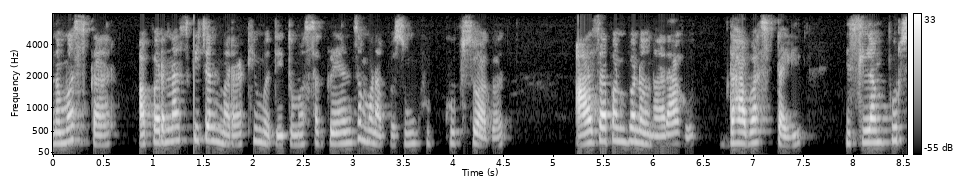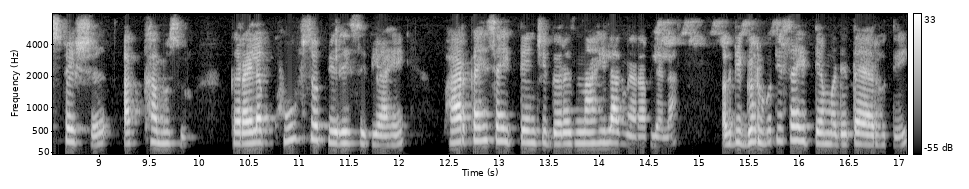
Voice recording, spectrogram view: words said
नमस्कार. अपर्णास किचन मराठीमध्ये तुम्हा सगळ्यांचं मनापासून खूप खूप स्वागत. आज आपण बनवणार आहोत धाबा स्टाईल इस्लामपूर स्पेशल अख्खा मसूर. करायला खूप सोपी रेसिपी आहे. फार काही साहित्यांची गरज नाही लागणार आपल्याला. अगदी घरगुती साहित्यामध्ये तयार होते.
